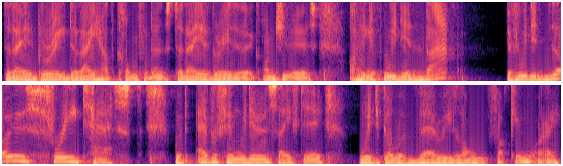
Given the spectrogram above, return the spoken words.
Do they agree? Do they have confidence? Do they agree that it contributes? I think if we did that, if we did those three tests with everything we do in safety, we'd go a very long fucking way.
